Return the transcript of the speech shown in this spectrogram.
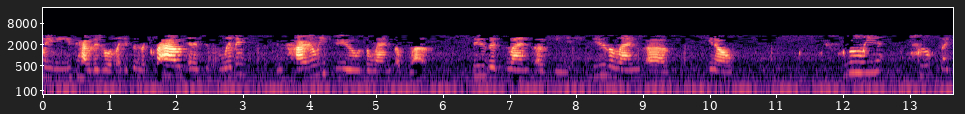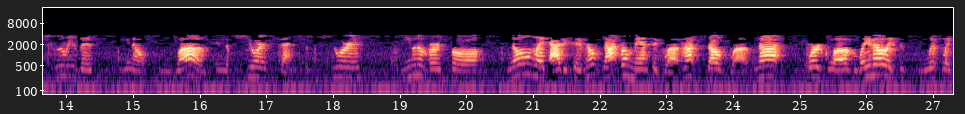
Maybe you have a visual of like it's in the clouds and it's just living entirely the lens of love, through this lens of unity, through the lens of, you know, truly, true, like truly this, you know, love in the purest sense, the purest, universal, no like adjective, no, not romantic love, not self love, not work love, you know, like just li- like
